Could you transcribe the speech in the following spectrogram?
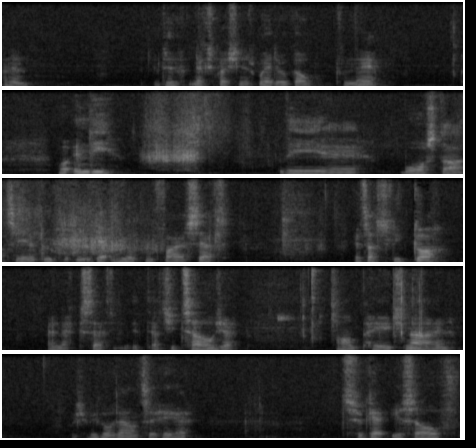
And then the next question is where do I go from there? Well in the the uh, war starts here booklet that you get the open fire set. It's actually got an set it actually tells you on page 9 which if we go down to here to get yourself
